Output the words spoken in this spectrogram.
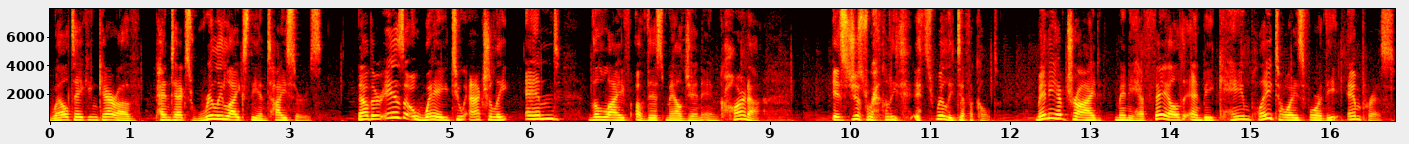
well taken care of. Pentex really likes the enticers. Now, there is a way to actually end the life of this Maeljin Incarna. It's just really, it's really difficult. Many have tried, many have failed, and became play toys for the Empress.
